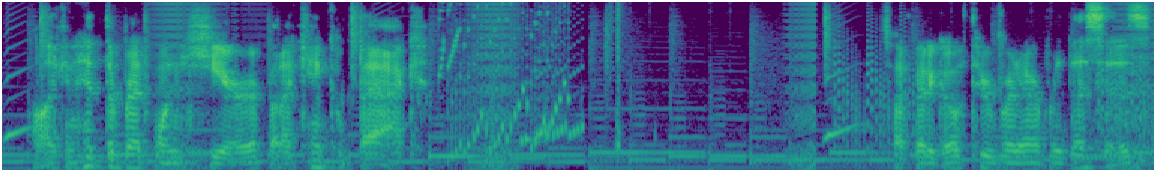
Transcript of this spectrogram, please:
Well, I can hit the red one here, but I can't go back. So I've got to go through whatever this is.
